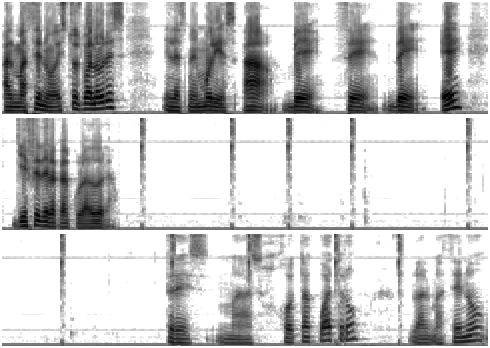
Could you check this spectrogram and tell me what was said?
Almaceno estos valores en las memorias A, B, C, D, E y F de la calculadora. ...3 más J4 lo almaceno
